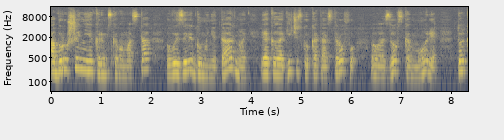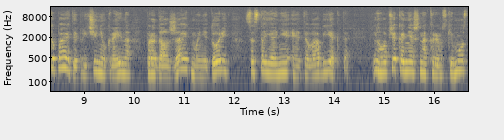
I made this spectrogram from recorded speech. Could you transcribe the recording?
Обрушение Крымского моста вызовет гуманитарную и экологическую катастрофу в Азовском море. Только по этой причине Украина продолжает мониторить состояние этого объекта. Но вообще, конечно, Крымский мост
